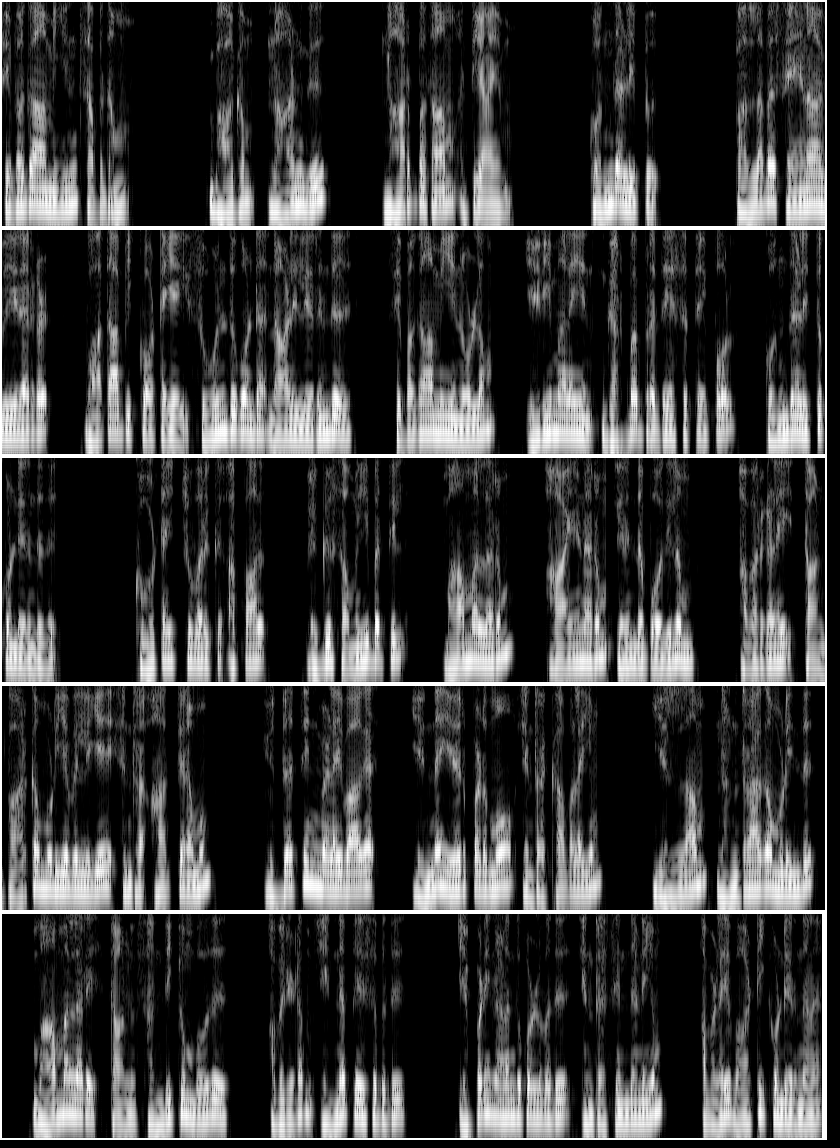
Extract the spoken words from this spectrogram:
சிவகாமியின் சபதம். பாகம் நான்கு நாற்பதாம் அத்தியாயம். கொந்தளிப்பு. பல்லவ சேனா வீரர்கள் வாதாபி கோட்டையை சூழ்ந்து கொண்ட நாளிலிருந்து சிவகாமியின் உள்ளம் எரிமலையின் கர்ப்ப பிரதேசத்தைப் போல் கொந்தளித்துக் கொண்டிருந்தது. கோட்டைச் சுவருக்கு அப்பால் வெகு சமீபத்தில் மாமல்லரும் ஆயனரும் இருந்தபோதிலும் அவர்களை தான் பார்க்க முடியவில்லையே என்ற ஆத்திரமும் யுத்தத்தின் விளைவாக என்ன ஏற்படுமோ என்ற கவலையும் எல்லாம் நன்றாக முடிந்து மாமல்லரை தான் சந்திக்கும்போது அவரிடம் என்ன பேசுவது எப்படி நடந்து கொள்வது என்ற சிந்தனையும் அவளை வாட்டிக் கொண்டிருந்தன.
